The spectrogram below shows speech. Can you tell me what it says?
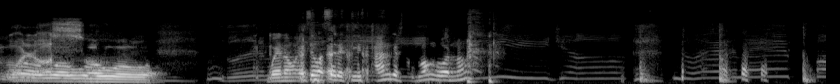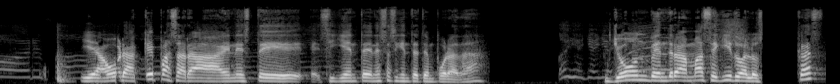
Goloso. Bueno, ese va a ser el cliffhanger, supongo, ¿no? Y ahora, ¿qué pasará en este siguiente, en esta siguiente temporada? John vendrá más seguido a los podcasts.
